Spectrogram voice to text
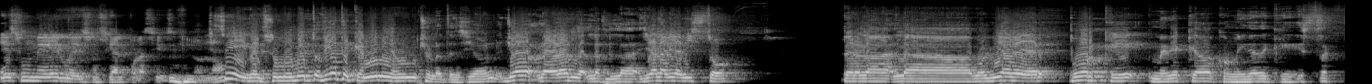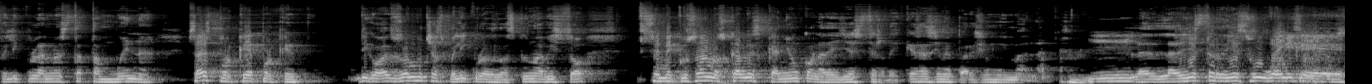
Es un héroe social, por así decirlo, ¿no? Sí, en su momento, fíjate que a mí me llamó mucho la atención. Yo, la verdad, la- la- la- ya la había visto, pero la, la volví a ver porque me había quedado con la idea de que esta película no está tan buena. ¿Sabes por qué? Porque, digo, son muchas películas las que uno ha visto. Se me cruzaron los cables cañón con la de Yesterday, que esa sí me pareció muy mala. Mm, La, la de Yesterday es un güey que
